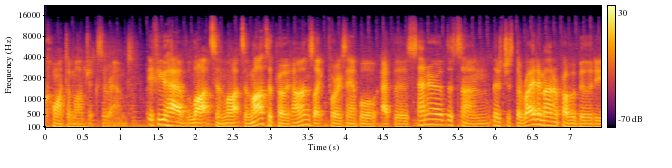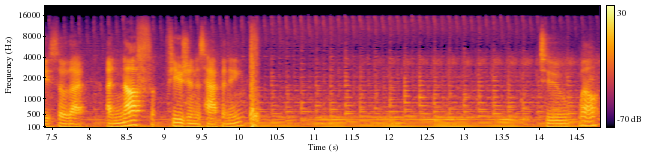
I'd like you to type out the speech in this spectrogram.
quantum objects around. If you have lots and lots and lots of protons, like for example, at the center of the sun, there's just the right amount of probability so that enough fusion is happening to, well,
